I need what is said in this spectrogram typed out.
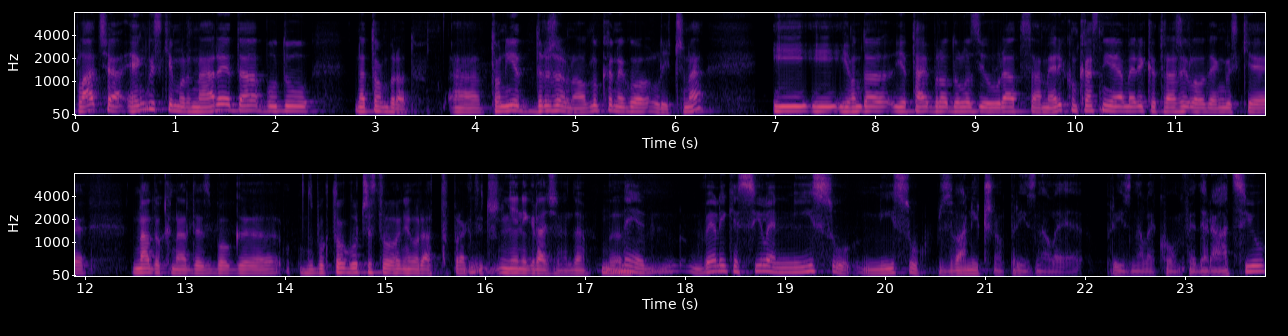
plaća engleske mornare da budu na tom brodu. A, to nije državna odluka, nego lična. I, i, I onda je taj brod ulazio u rat sa Amerikom. Kasnije je Amerika tražila od Engleske nadoknade zbog, eh, zbog tog učestvovanja u ratu praktično. Njeni građana, da. Ne, velike sile nisu, nisu zvanično priznale, priznale konfederaciju,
